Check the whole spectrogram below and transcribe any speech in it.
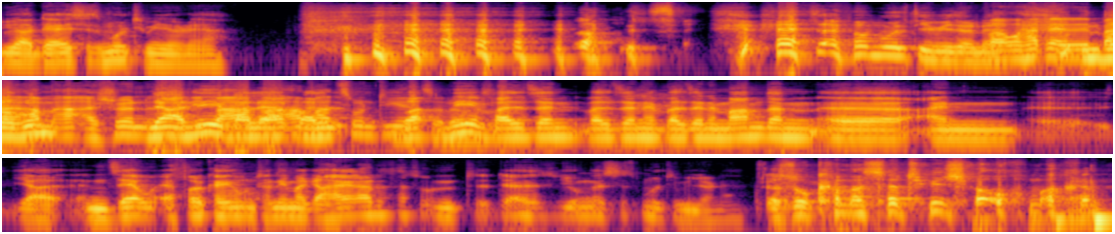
ja, der ist jetzt Multimillionär. er ist einfach Multimillionär. Warum hat er denn bei Am äh, schön ja, nee, weil er, Amazon Deals? Weil, nee, weil, sein, weil, seine, weil seine Mom dann äh, ein, äh, ja, einen sehr erfolgreichen Unternehmer geheiratet hat und der Junge ist jetzt Multimillionär. So kann man es natürlich auch machen.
